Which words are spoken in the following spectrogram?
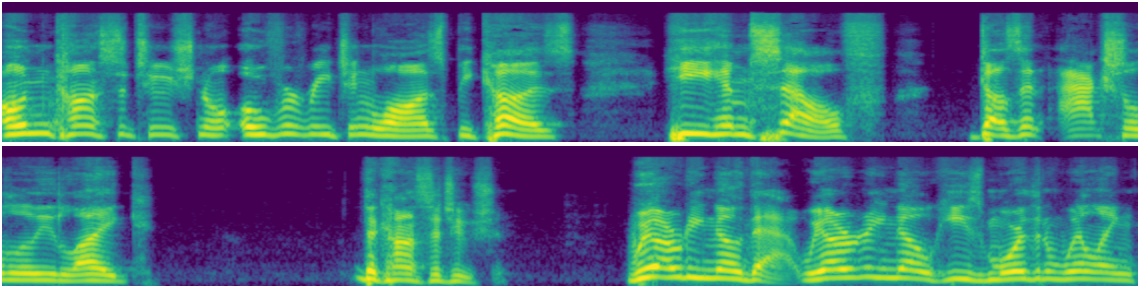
unconstitutional, overreaching laws because he himself doesn't actually like the Constitution. We already know that. We already know he's more than willing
